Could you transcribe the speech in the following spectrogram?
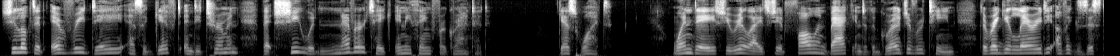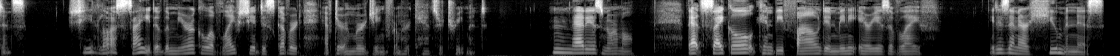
She looked at every day as a gift and determined that she would never take anything for granted. Guess what? One day she realized she had fallen back into the grudge of routine, the regularity of existence. She'd lost sight of the miracle of life she had discovered after emerging from her cancer treatment. Hmm, that is normal. That cycle can be found in many areas of life. It is in our humanness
